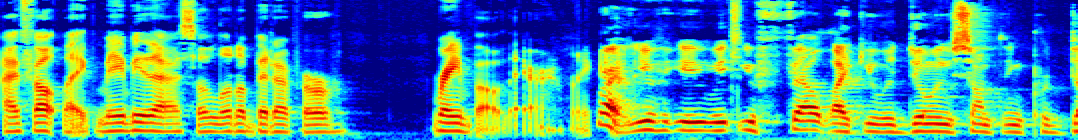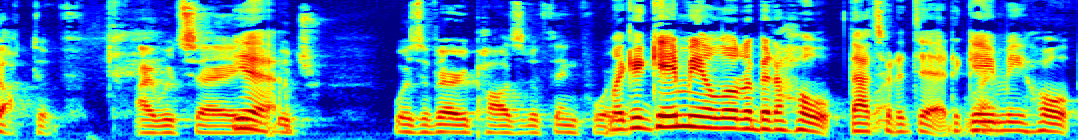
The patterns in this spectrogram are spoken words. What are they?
I felt like maybe that's a little bit of a rainbow there. Like Right. Uh, you you you felt like you were doing something productive. I would say, Yeah. which was a very positive thing for you. Like it gave me a little bit of hope. That's what it did. It gave Right. me hope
